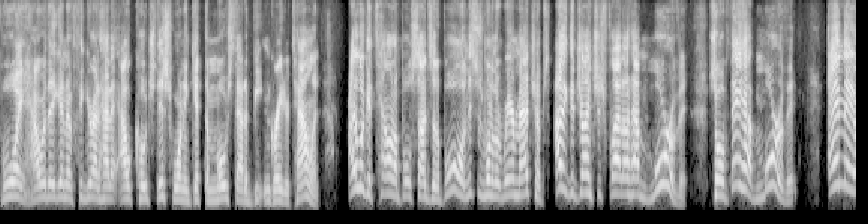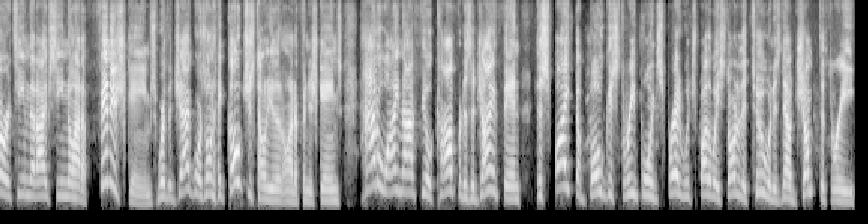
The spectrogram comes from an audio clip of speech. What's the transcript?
boy, how are they going to figure out how to outcoach this one and get the most out of beating greater talent? I look at talent on both sides of the ball, and this is one of the rare matchups. I think the Giants just flat out have more of it. So if they have more of it, and they are a team that I've seen know how to finish games, where the Jaguars' own head coach is telling you they don't know how to finish games. How do I not feel confident as a Giant fan, despite the bogus three point spread, which, by the way, started at two and has now jumped to three,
